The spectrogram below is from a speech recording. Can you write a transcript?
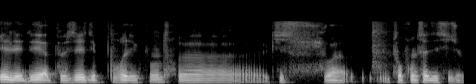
et l'aider à peser des pour et des contre euh, qui, soit pour prendre sa décision.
